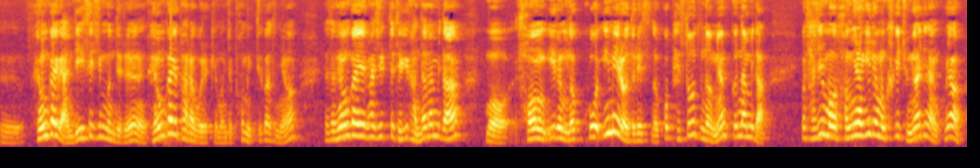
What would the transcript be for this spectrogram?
그 회원가입이 안 돼 있으신 분들은 회원가입하라고 이렇게 먼저 폼이 뜨거든요. 그래서 회원가입 하실 때 되게 간단합니다. 뭐 성, 이름 넣고 이메일 어드레스 넣고 패스워드 넣으면 끝납니다. 사실 뭐 성이랑 이름은 크게 중요하진 않고요.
